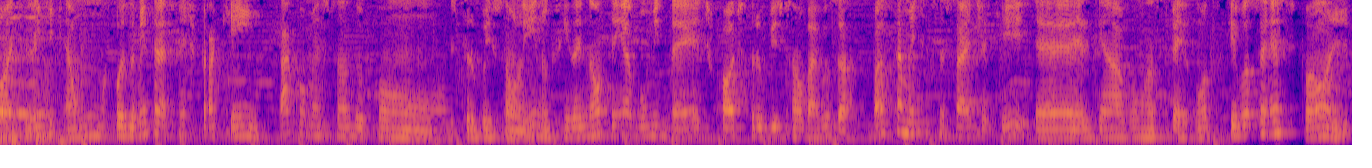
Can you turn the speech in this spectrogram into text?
Bom, esse link é uma coisa bem interessante para quem está começando com distribuição Linux e ainda não tem alguma ideia de qual distribuição vai usar. Basicamente, esse site aqui é, ele tem algumas perguntas que você responde.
